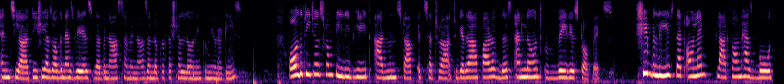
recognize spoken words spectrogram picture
NCERT. She has organized various webinars, seminars under professional learning communities. All the teachers from Pili admin staff, etc., together are part of this and learned various topics. She believes that online platform has both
